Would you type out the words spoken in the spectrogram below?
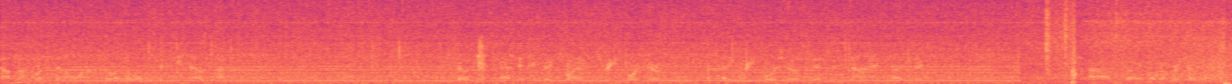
South Northwest 71, Delta level 16,500. So Cincinnati 56, flight 340. Heading 340, Cincinnati 956. Um, sorry, November 7th.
